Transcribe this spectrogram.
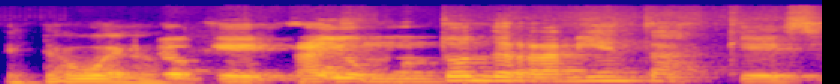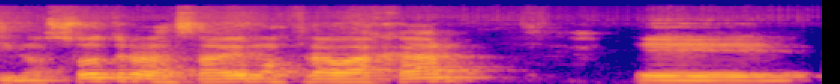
Está bueno. Creo que hay un montón de herramientas que si nosotros las sabemos trabajar, eh,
